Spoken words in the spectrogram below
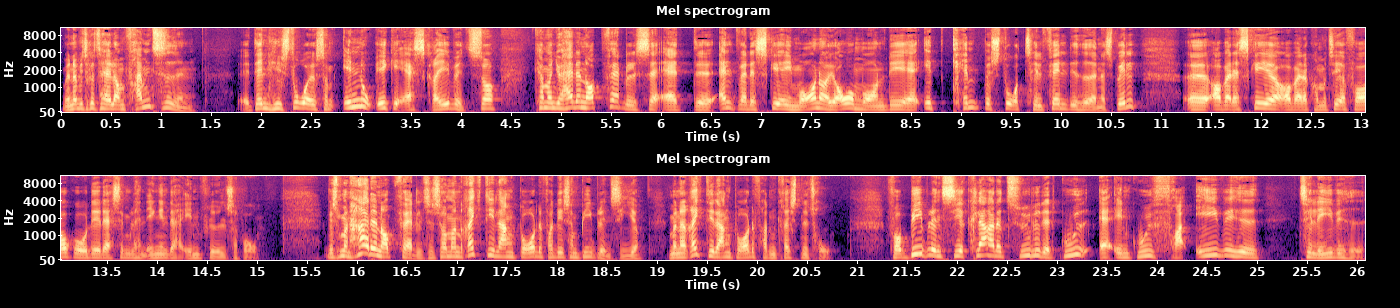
Men når vi skal tale om fremtiden, øh, den historie, som endnu ikke er skrevet, så kan man jo have den opfattelse, at øh, alt, hvad der sker i morgen og i overmorgen, det er et kæmpe stort tilfældighedernes spil, øh, og hvad der sker og hvad der kommer til at foregå, det er der simpelthen ingen, der har indflydelse på. Hvis man har den opfattelse, så er man rigtig langt borte fra det, som Bibelen siger. Man er rigtig langt borte fra den kristne tro. For Bibelen siger klart og tydeligt, at Gud er en Gud fra evighed til evighed.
